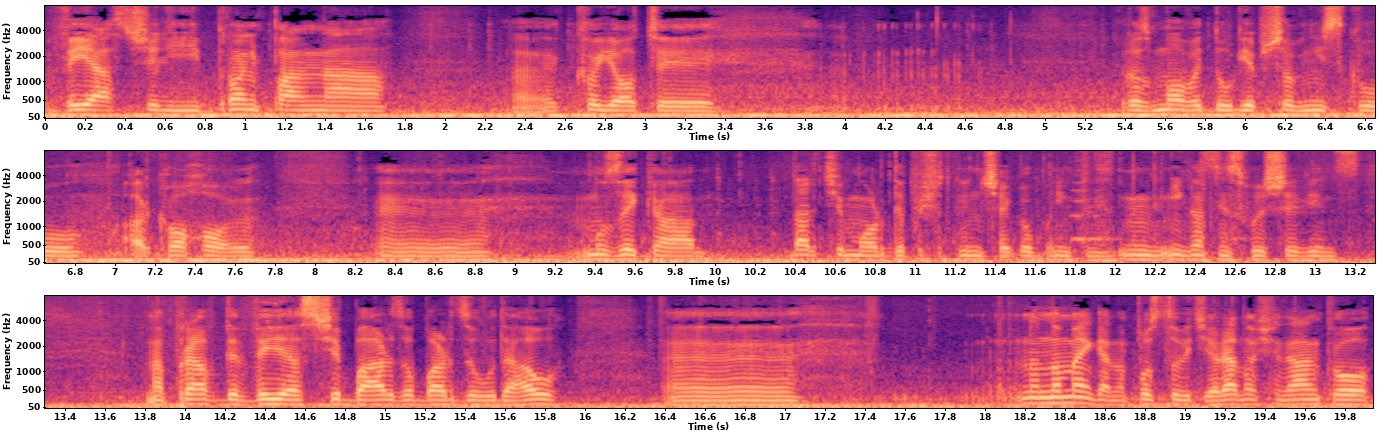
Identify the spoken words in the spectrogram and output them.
wyjazd, czyli broń palna, kojoty, rozmowy długie przy ognisku, alkohol, muzyka, darcie mordy pośrodku niczego, bo nikt, nikt nas nie słyszy, więc naprawdę wyjazd się bardzo, bardzo udał. E, no, no mega, no po prostu wiecie, rano śniadanko,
